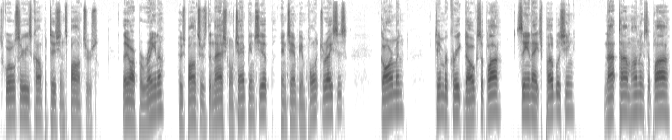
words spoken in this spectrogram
Squirrel Series competition sponsors. They are Purina, who sponsors the National Championship and Champion Points races, Garmin, Timber Creek Dog Supply, CNH Publishing, Nighttime Hunting Supply,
